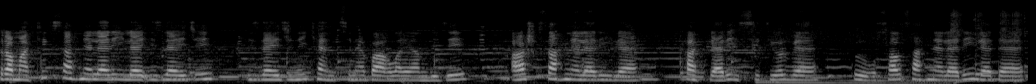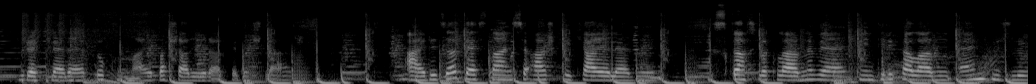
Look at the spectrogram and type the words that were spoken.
Dramatik sahneleriyle izleyici izleyicini kendisine bağlayan dizi, aşk sahneleriyle kalpleri isitiyor ve duygusal sahneleriyle de yüreklere dokunmayı başarıyor arkadaşlar. Ayrıca destansı aşk hikayelerini, kıskançlıklarını ve intrikaların en güçlü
